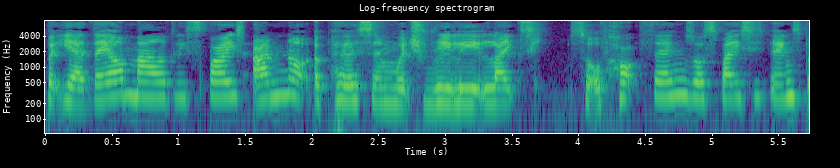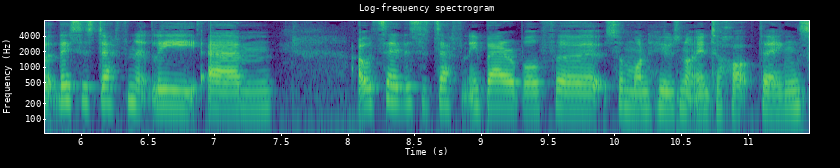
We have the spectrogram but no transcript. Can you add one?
But yeah, they are mildly spiced. I'm not a person which really likes sort of hot things or spicy things, but this is definitely um, I would say this is definitely bearable for someone who's not into hot things.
